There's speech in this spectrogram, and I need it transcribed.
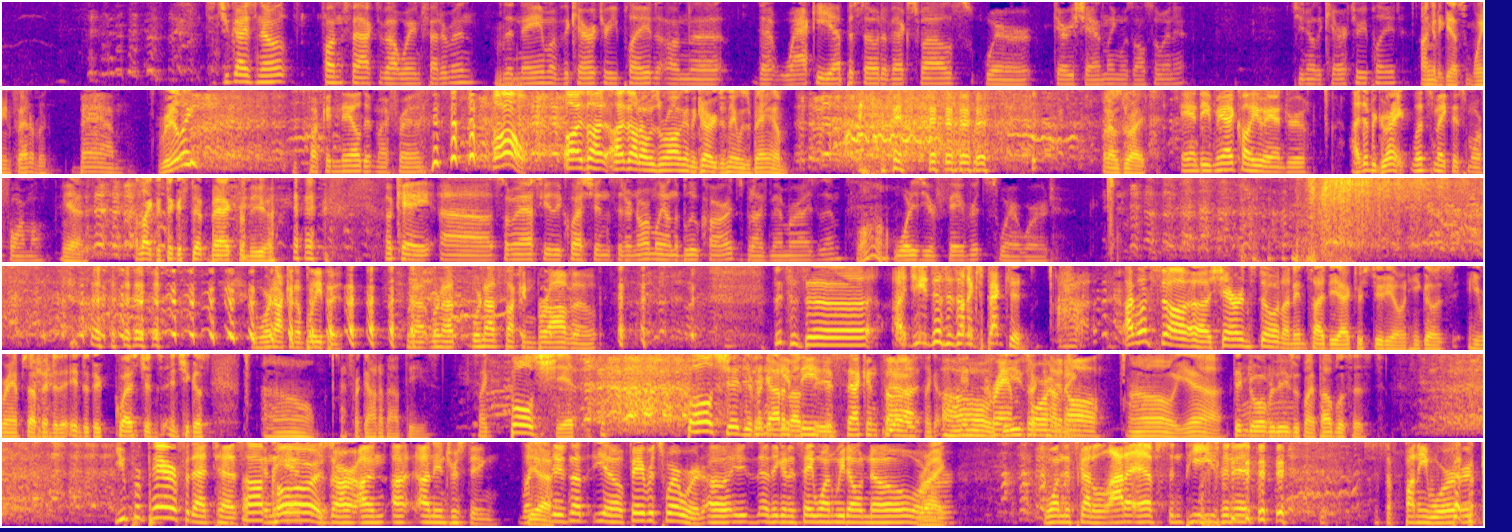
did you guys know? Fun fact about Wayne Federman: Mm-hmm. the name of the character he played on uh, that wacky episode of X Files where Garry Shandling was also in it. Do you know the character he played? I'm going to guess Wayne Federman. Bam! Really? You fucking nailed it, my friend. Oh, oh! I thought I thought I was wrong, and the character's name was Bam. but I was right. Andy, may I call you Andrew? Uh, that'd be great. Let's make this more formal. Yeah. I'd like to take a step back from the. Uh, Okay, uh, so I'm going to ask you the questions that are normally on the blue cards, but I've memorized them. Wow. What is your favorite swear word? and we're not going to bleep it. We're not. We're not. We're not fucking Bravo. This is uh, uh, gee, this is unexpected. Uh, I once saw uh, Sharon Stone on Inside the Actor Studio, and he goes, he ramps up into the into the questions, and she goes, "Oh, I forgot about these." It's like bullshit, bullshit. You Didn't forgot give about these these. a second thought. Yeah, it's like, Didn't oh, cramp these are for it coming. at all. Oh yeah, didn't go over these with my publicist. You prepare for that test, Of and the course. answers are un, uh, uninteresting. Like, Yeah. there's not, you know, favorite swear word. Uh, is are they going to say one we don't know, or Right. one that's got a lot of F's and P's in it? it's just a funny word.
